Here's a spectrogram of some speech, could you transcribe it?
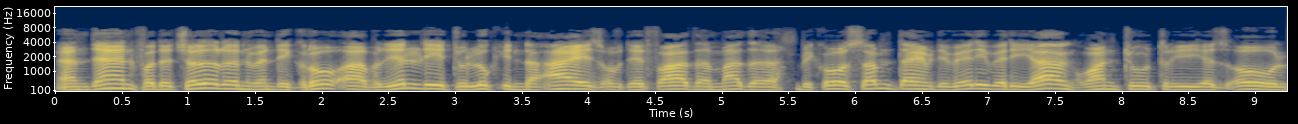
And then for for the children when they grow up really to look in the eyes of their father, mother, because sometimes they're very, very young, one, two, three years old,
